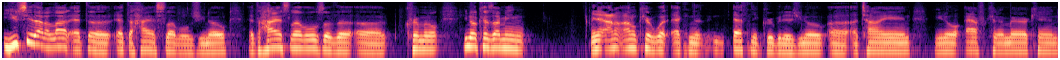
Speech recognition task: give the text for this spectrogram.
you see that a lot at the at the highest levels. You know, at the highest levels of the uh, criminal. You know, because I mean. And I don't, I don't care what ethnic, ethnic group it is, you know, uh, Italian, you know, African American,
